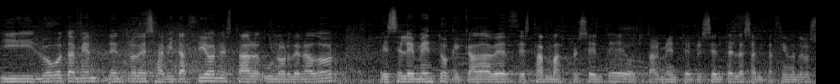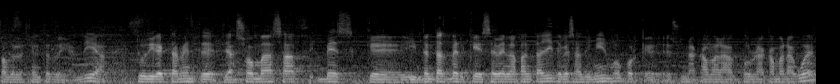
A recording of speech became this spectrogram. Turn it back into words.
y luego también dentro de esa habitación está un ordenador, ese elemento que cada vez está más presente o totalmente presente en las habitaciones de los adolescentes de hoy en día. Tú directamente te asomas, ves que intentas ver qué se ve en la pantalla y te ves a ti mismo porque es una cámara por una cámara web,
